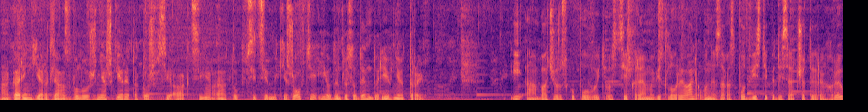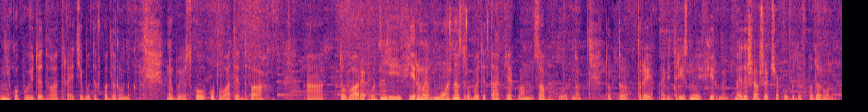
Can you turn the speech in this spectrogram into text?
Гарін'єр для зволоження шкіри, також всі акції. Тут всі цінники жовті і 1 плюс 1 дорівнює 3. І бачу, розкуповують ось ці креми від L'Oreal. Вони зараз по 254 гривні купуєте два, третій буде в подарунок. Не обов'язково купувати два а, товари однієї фірми можна зробити так, як вам завгодно. Тобто три від різної фірми. Найдешевший в чеку буде в подарунок.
